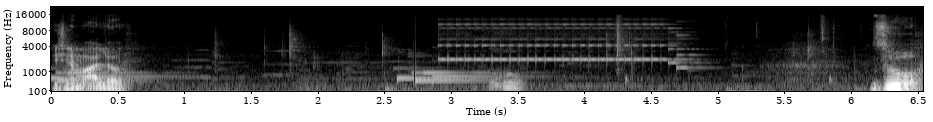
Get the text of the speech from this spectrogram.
Ich nehme alle. So,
